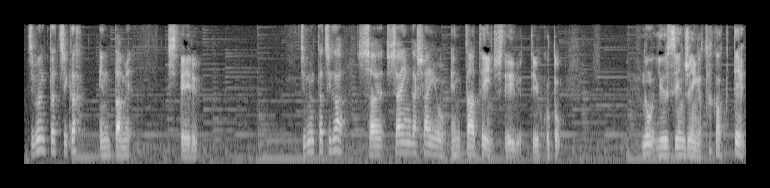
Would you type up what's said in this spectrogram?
自分たちがエンタメしている。自分たちが社員が社員をエンターテインしているっていうことの優先順位が高くて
